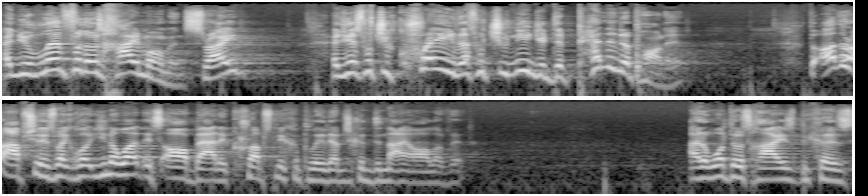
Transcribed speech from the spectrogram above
And you live for those high moments, right? And that's what you crave, that's what you need, you're dependent upon it. The other option is like, well, you know what? It's all bad. It corrupts me completely. I'm just to deny all of it. I don't want those highs because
